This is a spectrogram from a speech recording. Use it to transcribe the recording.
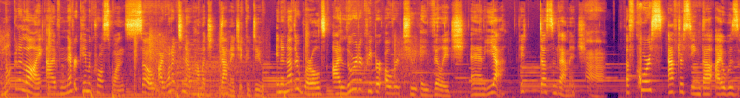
I'm not gonna lie, I've never came across one, so I wanted to know how much damage it could do. In another world, I lured a creeper over to a village, and yeah, it does some damage. Ah. Of course, after seeing that, I was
